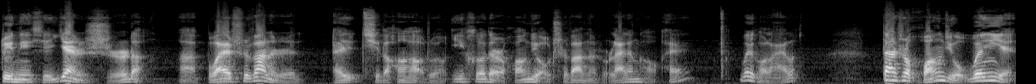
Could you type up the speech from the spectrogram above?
对那些厌食的啊不爱吃饭的人，哎，起到很好作用。一喝点黄酒，吃饭的时候来两口，哎，胃口来了。但是黄酒温饮，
